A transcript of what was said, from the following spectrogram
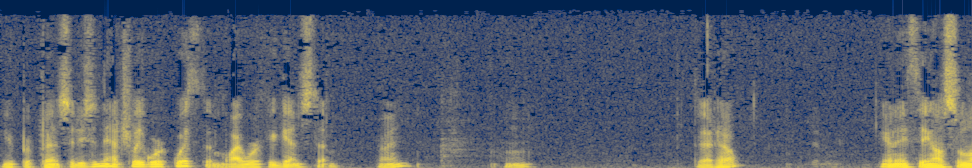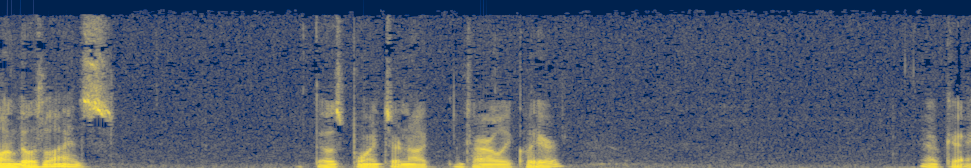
your propensities and naturally work with them. Why work against them, right? Hmm? Does that help? Anything else along those lines? If those points are not entirely clear. Okay.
